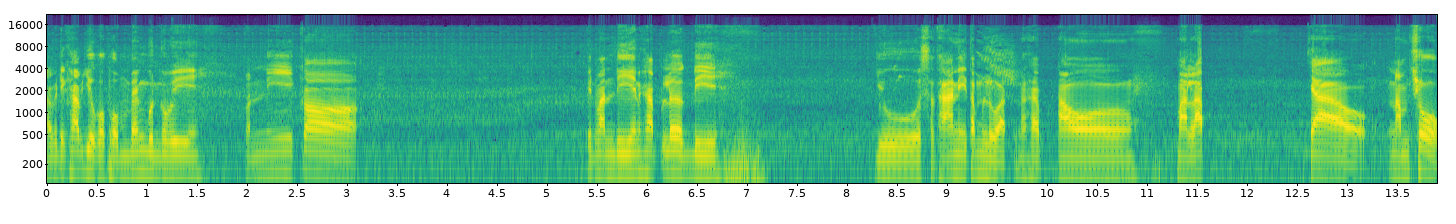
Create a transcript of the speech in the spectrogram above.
รับสวัสดีครับอยู่กับผมแบงค์บุญกวี วันนี้ก็ เป็นวันดีนะครับ เลิกดี อยู่สถานีตำรวจนะครับ เอามารับเจ้านำโชค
